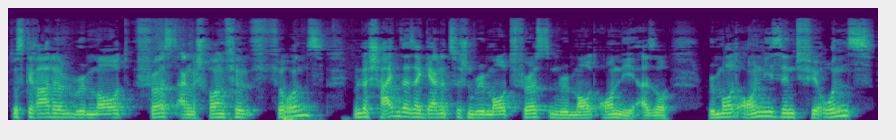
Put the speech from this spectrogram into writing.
Du hast gerade Remote First angesprochen für, für uns. Wir unterscheiden sehr, sehr gerne zwischen Remote First und Remote Only. Also Remote Only sind für uns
